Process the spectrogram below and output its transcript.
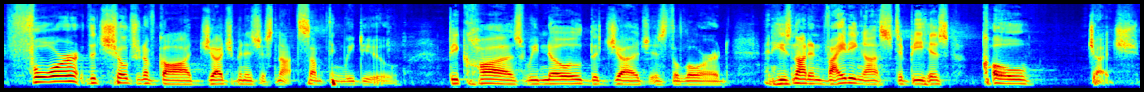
for the children of God, judgment is just not something we do because we know the judge is the Lord and he's not inviting us to be his co judge.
